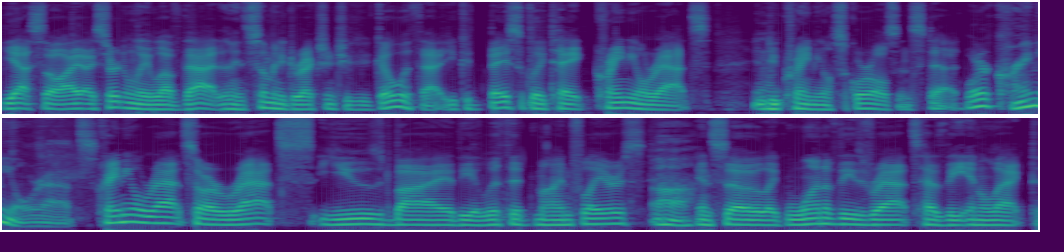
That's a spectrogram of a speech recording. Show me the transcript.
Yeah, so I, I, certainly love that. I mean, so many directions you could go with that. You could basically take cranial rats and mm-hmm. do cranial squirrels instead. What are cranial rats? Cranial rats are rats used by the Illithid mind flayers. Uh-huh. And so, like, one of these rats has the intellect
